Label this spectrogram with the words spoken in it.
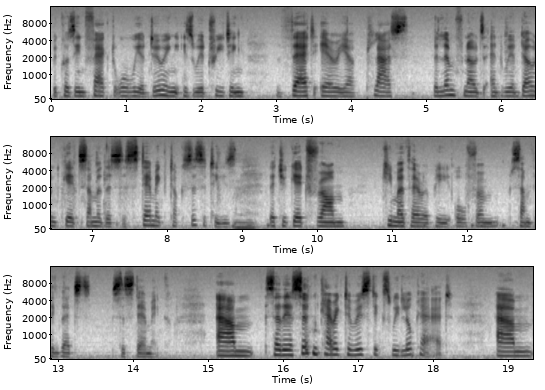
because in fact all we are doing is we're treating that area plus the lymph nodes and we don't get some of the systemic toxicities Mm-hmm. that you get from chemotherapy or from something that's systemic. Um, so there are certain characteristics we look at. Um,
